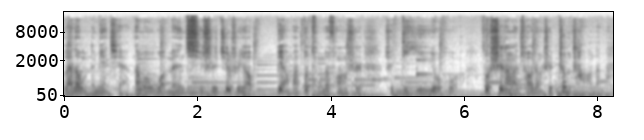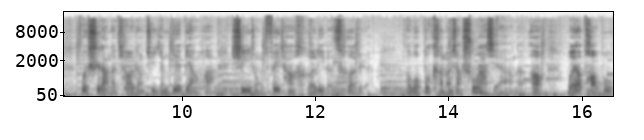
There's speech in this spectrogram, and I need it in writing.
来到我们的面前。那么我们其实就是要变换不同的方式去抵御诱惑。做适当的调整是正常的，做适当的调整去迎接变化是一种非常合理的策略啊！我不可能像书上写样的哦，我要跑步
